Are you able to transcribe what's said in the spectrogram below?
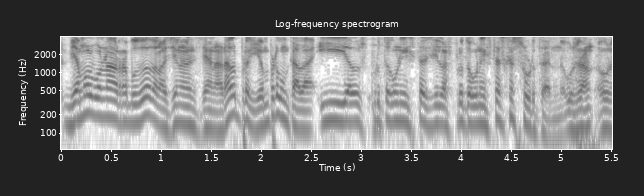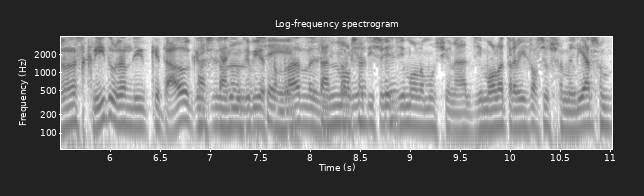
Hi ha molt bona rebuda de la gent en general, però jo em preguntava, i els protagonistes i les protagonistes que surten? Us han, us han escrit, us han dit què tal, què estan, us havia sí, semblat les estan molt satisfets sí? i molt emocionats i molt a través dels seus familiars. Són,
